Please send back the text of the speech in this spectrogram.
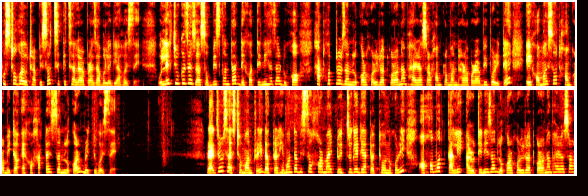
সুস্থ হৈ উঠাৰ পিছত চিকিৎসালয়ৰ পৰা যাবলৈ দিয়া হৈছে। উল্লেখযোগ্য যে যোৱা চৌব্বিছ ঘণ্টাত দেশত তিনি হাজাৰ দুশ সাতসত্তৰজন লোকৰ শৰীৰত কৰনা ভাইৰাছৰ সংক্ৰমণ ধৰা পৰাৰ বিপৰীতে এই সময়ছোৱাত সংক্ৰমিত এশ সাতাইছজন লোকৰ মৃত্যু হৈছে। ৰাজ্যৰ স্বাস্থ্যমন্ত্ৰী ডঃ হিমন্ত বিশ্ব শৰ্মাই টুইটযোগে দিয়া তথ্য অনুসৰি অসমত কালি আৰু তিনিজন লোকৰ শৰীৰত কৰনা ভাইৰাছৰ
